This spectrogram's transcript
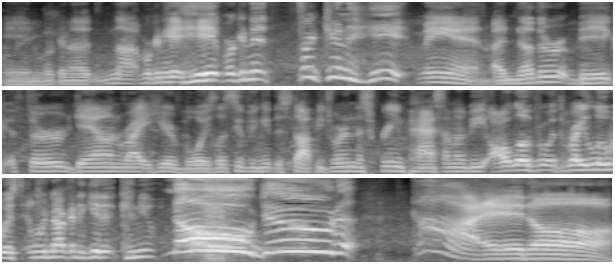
And we're gonna not we're gonna get hit. We're gonna freaking hit, man. Another big third down right here, boys. Let's see if we can get the stop. He's running the screen pass. I'm gonna be all over it with Ray Lewis, and we're not gonna get it. Can you No, dude! God uh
